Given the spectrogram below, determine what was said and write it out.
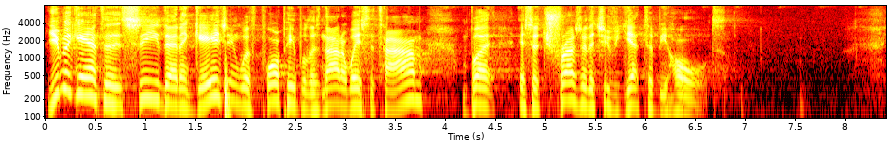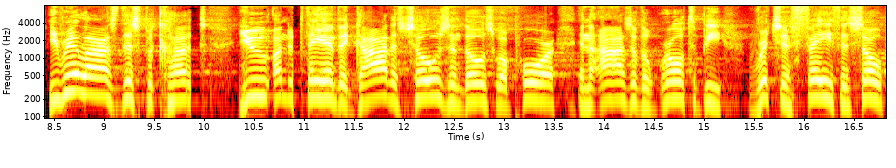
you began to see that engaging with poor people is not a waste of time, but it's a treasure that you've yet to behold. You realize this because you understand that God has chosen those who are poor in the eyes of the world to be rich in faith. And so,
